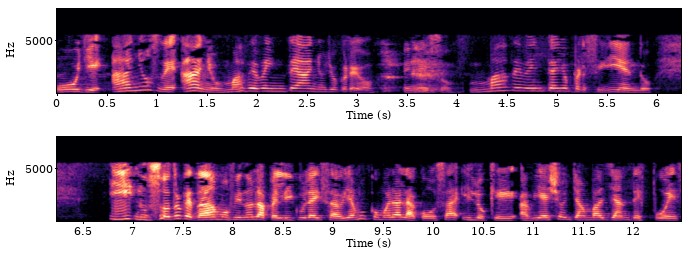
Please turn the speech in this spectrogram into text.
Oye, años de años, más de 20 años yo creo en eso, más de 20 años persiguiendo. Y nosotros que estábamos viendo la película y sabíamos cómo era la cosa y lo que había hecho Jean Valjean después,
